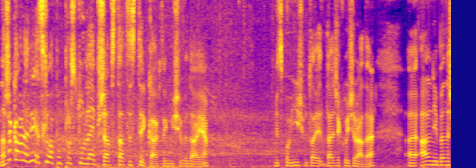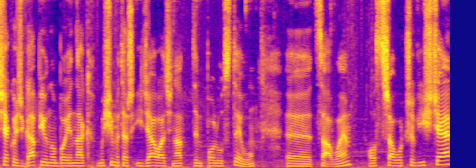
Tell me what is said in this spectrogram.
Nasza kawaleria jest chyba po prostu lepsza w statystykach, tak mi się wydaje. Więc powinniśmy tutaj dać jakąś radę. E, Ale nie będę się jakoś gapił, no bo jednak musimy też i działać na tym polu z tyłu e, całe. Ostrzał oczywiście.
